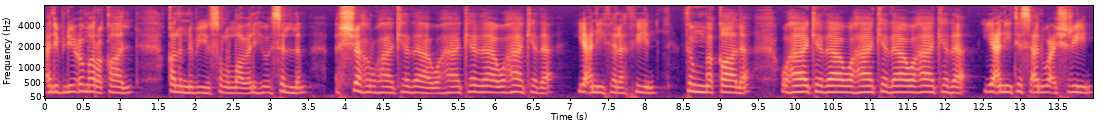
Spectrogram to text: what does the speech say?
عن ابن عمر قال قال النبي صلى الله عليه وسلم الشهر هكذا وهكذا وهكذا يعني ثلاثين ثم قال وهكذا وهكذا وهكذا يعني تسعا وعشرين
